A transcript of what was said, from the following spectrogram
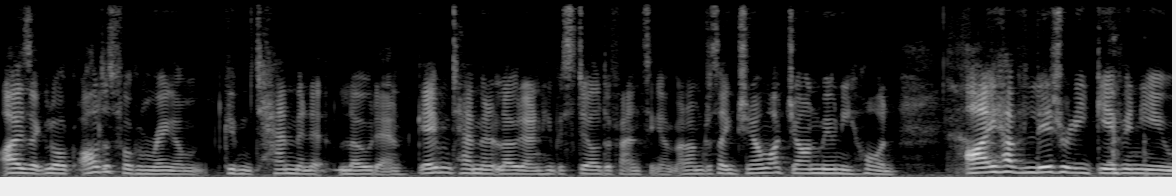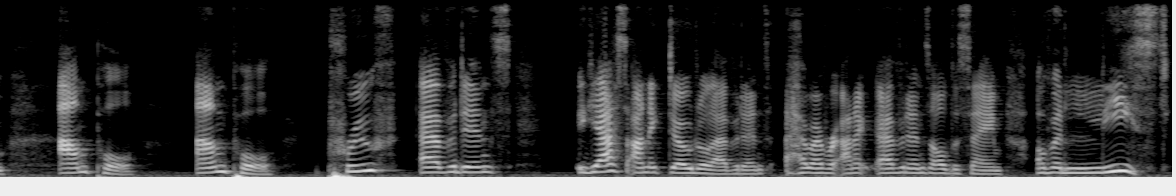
i was like look i'll just fucking ring him give him 10 minute lowdown gave him 10 minute lowdown he was still defending him and i'm just like do you know what john mooney hun i have literally given you ample ample proof, evidence, yes, anecdotal evidence, however, evidence all the same, of at least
